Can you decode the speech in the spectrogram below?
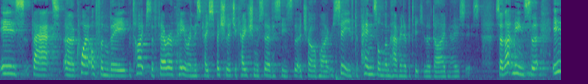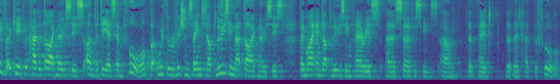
is that uh, quite often the, the types of therapy, or in this case special educational services that a child might receive, depends on them having a particular diagnosis. So that means that if a kid had a diagnosis under DSM 4, but with the revisions they ended up losing that diagnosis, they might end up losing various uh, services um, that, they'd, that they'd had before.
